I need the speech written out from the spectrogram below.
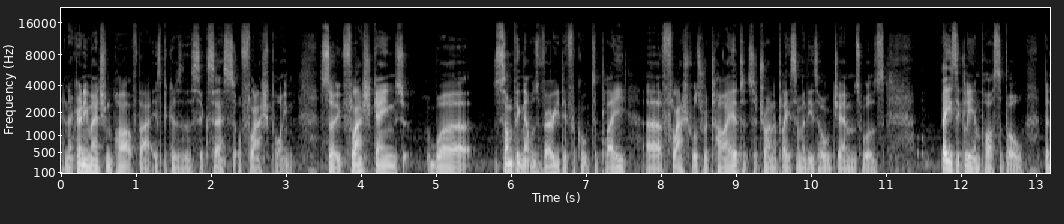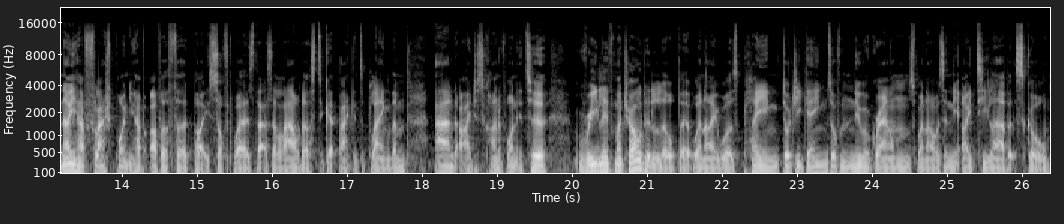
and I can only imagine part of that is because of the success of Flashpoint. So Flash games were something that was very difficult to play. Uh, Flash was retired, so trying to play some of these old gems was basically impossible. But now you have Flashpoint, you have other third party softwares that has allowed us to get back into playing them. And I just kind of wanted to relive my childhood a little bit when I was playing dodgy games off Newgrounds when I was in the IT lab at school.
